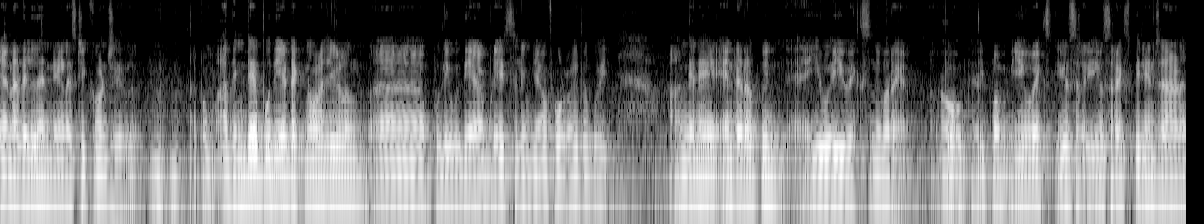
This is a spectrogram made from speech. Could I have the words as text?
ഞാൻ അതിൽ തന്നെയാണ് സ്റ്റിക്ക് ഓൺ ചെയ്തത്. അപ്പം അതിന്റെ പുതിയ ടെക്നോളജികളും പുതിയ പുതിയ അപ്ഡേറ്റ്സിലും ഞാൻ ഫോളോ ചെയ്ത് പോയി. അങ്ങനെ എന്റെ ഇടപ്പ് യു ഐ യു എക്സ് എന്ന് പറയാം. അപ്പോൾ ഇപ്പം U X user user experience ആണ്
